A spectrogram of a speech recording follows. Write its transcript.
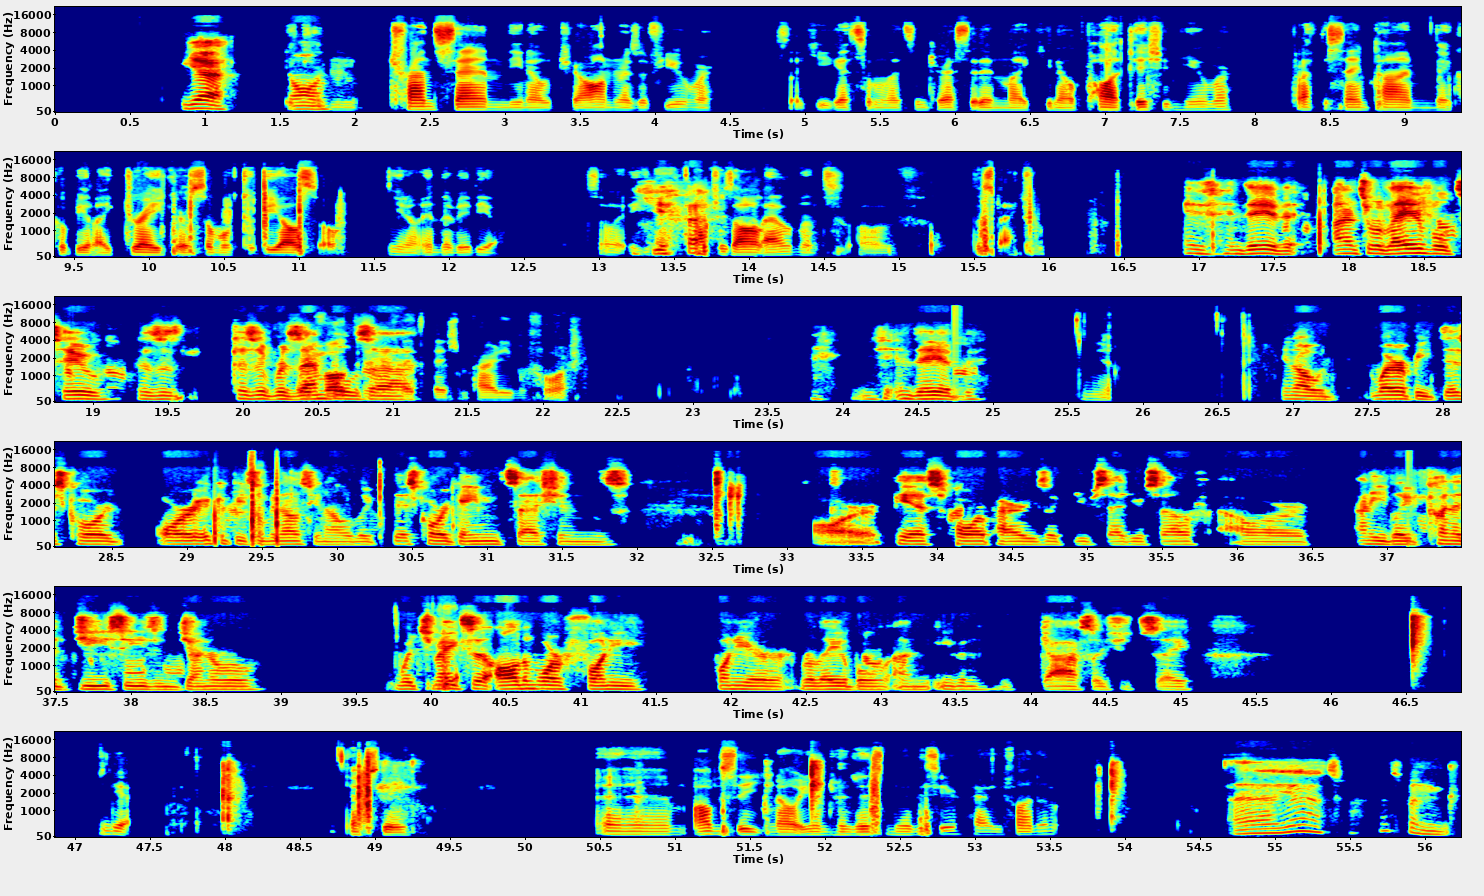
yeah, Go on. transcend, you know, genres of humor. It's like you get someone that's interested in like, you know, politician humor, but at the same time there could be like Drake or someone could be also, you know, in the video. So it, you know, it Yeah. captures all elements of the spectrum. it- indeed, and it's relatable too because because it resembles a uh PlayStation party before. indeed. Yeah. You know, whether it be Discord or it could be something else. You know, like Discord gaming sessions or PS4 parties, like you've said yourself, or any like kind of GCs in general, which makes it all the more funny, funnier, relatable, and even gas, I should say. Yeah, absolutely. Um, obviously, you know, you're in transition year this year. How are you finding it? Uh, yeah, it's it's been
